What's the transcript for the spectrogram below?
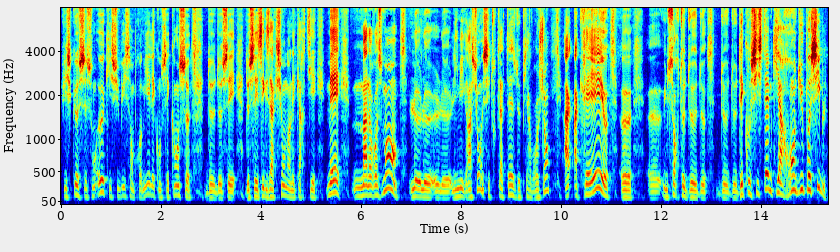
puisque ce sont eux qui subissent en premier les conséquences de, de, ces, de ces exactions dans les quartiers. Mais malheureusement, l'immigration, et c'est toute la thèse de Pierre Brochant, a, créé euh, euh, une sorte d'écosystème de, qui a rendu possible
